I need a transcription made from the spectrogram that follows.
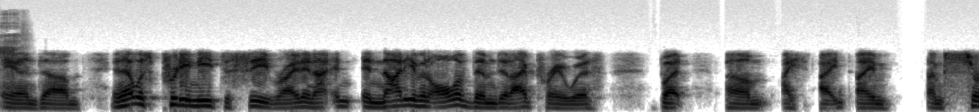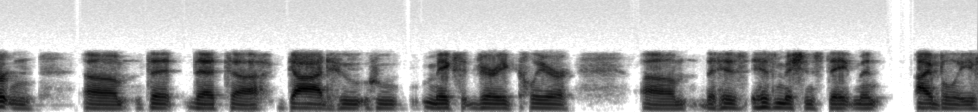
Mm, and um and that was pretty neat to see right? And I and, and not even all of them did I pray with but um I I I'm I'm certain um that that uh God who who makes it very clear um that his his mission statement I believe,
